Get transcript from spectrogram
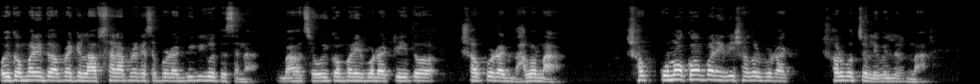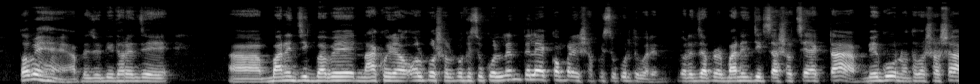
ওই কোম্পানি তো আপনাকে লাভ ছাড়া আপনার কাছে প্রোডাক্ট বিক্রি করতেছে না, বা হচ্ছে ওই কোম্পানির প্রোডাক্টই তো সব প্রোডাক্ট ভালো না। সব, কোনো কোম্পানিরই সকল প্রোডাক্ট সর্বোচ্চ লেভেলের না। তবে হ্যাঁ আপনি যদি ধরেন যে বাণিজ্যিকভাবে না করে অল্প স্বল্প কিছু করলেন, তাহলে এক কোম্পানি সবকিছু করতে পারেন। ধরেন যে আপনার বাণিজ্যিক চাষ হচ্ছে একটা বেগুন অথবা শশা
